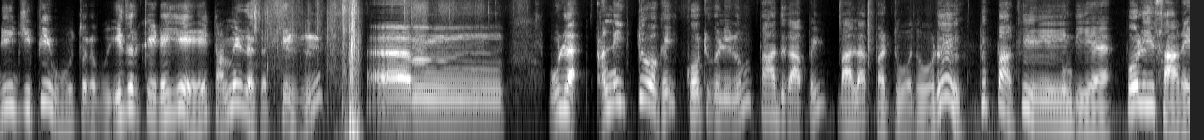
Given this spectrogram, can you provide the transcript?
டிஜிபி உத்தரவு இதற்கிடையே தமிழகத்தில் உள்ள அனைத்து வகை கோர்ட்டுகளிலும் பாதுகாப்பை பலப்படுத்துவதோடு துப்பாக்கி ஏந்திய போலீசாரை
